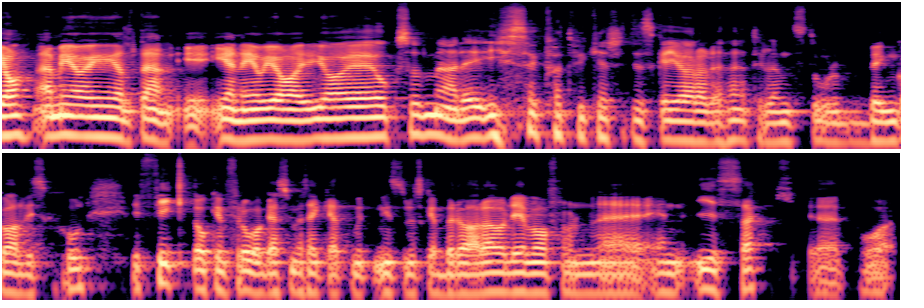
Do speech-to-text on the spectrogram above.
Ja, men jag är helt enig och jag, jag är också med dig Isak på att vi kanske inte ska göra det här till en stor bengaldiskussion. Vi fick dock en fråga som jag tänker att åtminstone ska beröra och det var från eh, en Isak eh, på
